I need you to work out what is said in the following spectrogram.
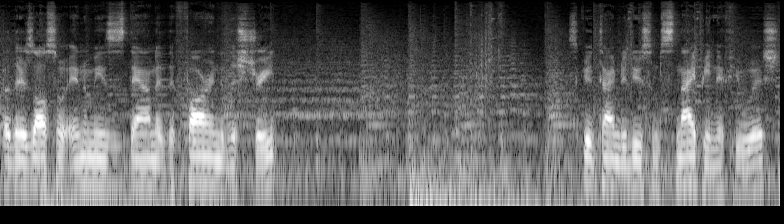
But there's also enemies down at the far end of the street. Good time to do some sniping if you wished.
